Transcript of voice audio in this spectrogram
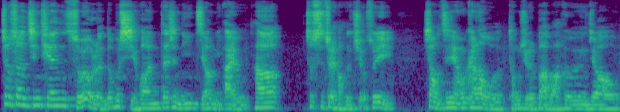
就算今天所有人都不喜欢，但是你只要你爱它，就是最好的酒。所以，像我之前会看到我同学的爸爸喝那个叫。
